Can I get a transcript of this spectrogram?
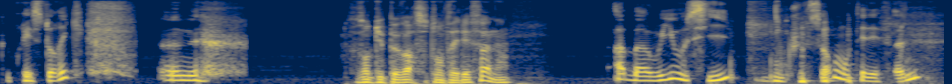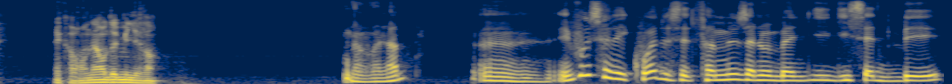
que préhistorique. Euh, De toute façon, tu peux voir sur ton téléphone. hein. Ah bah oui aussi. Donc je sors mon téléphone. D'accord, on est en 2020. Ben voilà. Euh, et vous savez quoi de cette fameuse anomalie 17B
